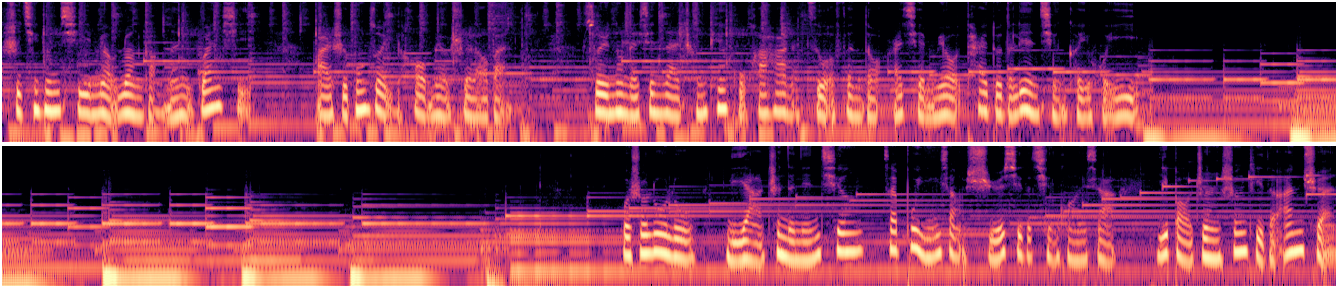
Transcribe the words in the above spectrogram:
是青春期没有乱搞男女关系，二是工作以后没有睡老板，所以弄得现在成天苦哈哈的自我奋斗，而且没有太多的恋情可以回忆。我说露露，你呀，趁着年轻，在不影响学习的情况下，以保证身体的安全。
